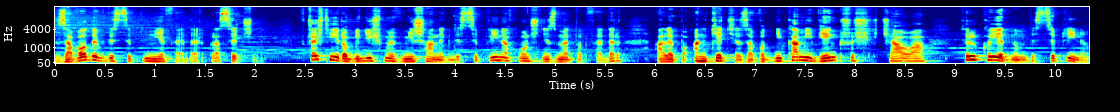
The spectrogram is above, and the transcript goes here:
Zawody w dyscyplinie FEDER klasyczny. Wcześniej robiliśmy w mieszanych dyscyplinach łącznie z Metod FEDER, ale po ankiecie z zawodnikami większość chciała tylko jedną dyscyplinę.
